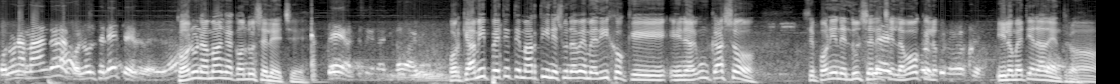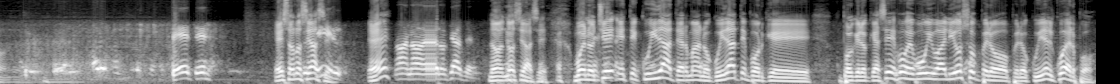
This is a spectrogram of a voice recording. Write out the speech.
con una manga con dulce leche. Con una manga con dulce leche. Sí. Porque a mí Petete Martínez una vez me dijo que en algún caso se ponían el dulce de leche en la boca y lo, y lo metían adentro. Sí, sí. Eso no se hace. ¿Eh? No, no, eso no se hace. No, no se hace. Bueno, che, este, cuídate, hermano, cuídate porque, porque lo que haces vos es muy valioso, pero, pero cuida el cuerpo.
